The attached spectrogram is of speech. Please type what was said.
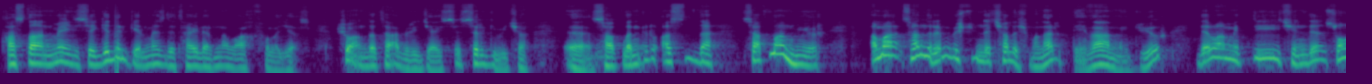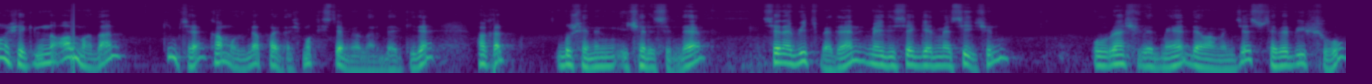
taslağın meclise gelir gelmez detaylarına vakıf olacağız. Şu anda tabiri caizse sır gibi e, saklanıyor. Aslında saklanmıyor. Ama sanırım üstünde çalışmalar devam ediyor. Devam ettiği için de son şeklini almadan kimse kamuoyuyla paylaşmak istemiyorlar belki de. Fakat bu senenin içerisinde sene bitmeden meclise gelmesi için uğraş vermeye devam edeceğiz. Sebebi şu,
